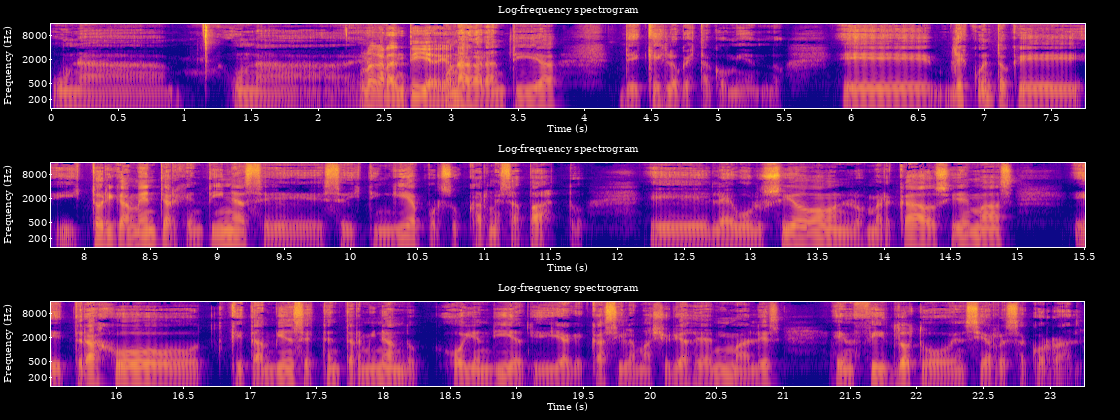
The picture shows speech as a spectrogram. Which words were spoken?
una, una, una garantía, una garantía de qué es lo que está comiendo. Eh, les cuento que históricamente Argentina se, se distinguía por sus carnes a pasto. Eh, la evolución, los mercados y demás eh, trajo que también se estén terminando. Hoy en día diría que casi la mayoría de animales en feedlot o en cierres a corral.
